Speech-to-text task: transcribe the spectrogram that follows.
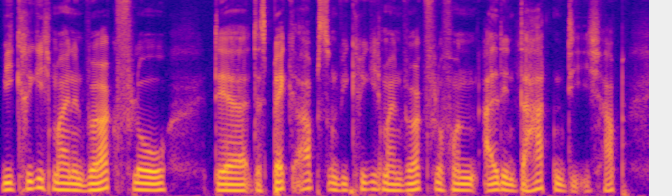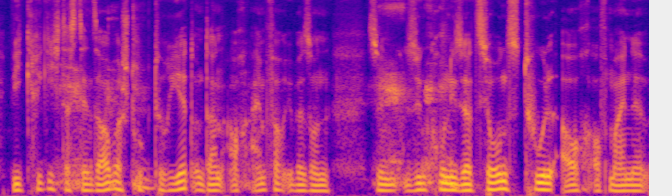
wie kriege ich meinen Workflow der, des Backups und wie kriege ich meinen Workflow von all den Daten, die ich habe, wie kriege ich das denn sauber strukturiert und dann auch einfach über so ein Syn Synchronisationstool auch auf meine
